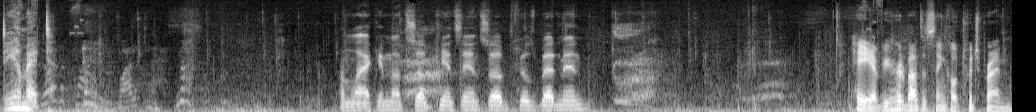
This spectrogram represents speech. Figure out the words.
Damn it. Unlack him, not sub. Can't stand sub. Feels bad, man. Hey, have you heard about this thing called Twitch Prime?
